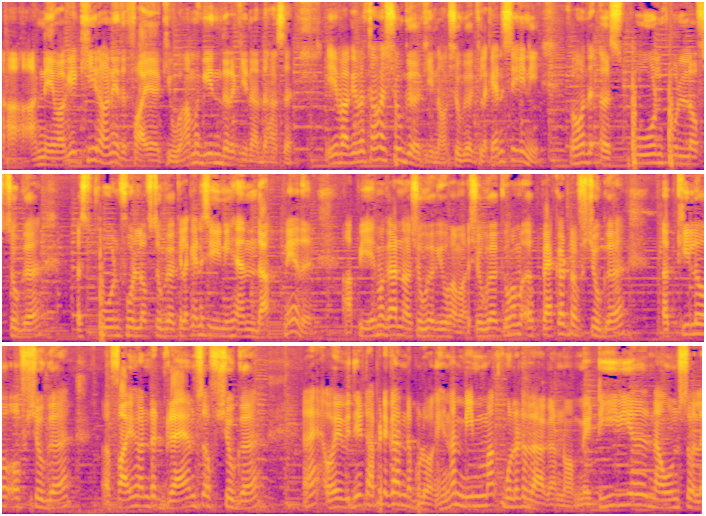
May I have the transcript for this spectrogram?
අන්නේ වගේ කියන නේද? ෆය කිව් හම ගින්දර කියන අදහස. ඒ වගේ තම සුග කියන සුග කියල කැන සීනි. කොහොද spoon full of sugar spoon full of sugar කියල කැන සීනි හැන්දක් නේද? අපි එහම ගන්න සුග කිවහම සුග කිවහම packet of sugar kilo of sugar 500 grams of sugar ඔය විදිට අපිට ගන්න පුළුවන්. එනම් මින්මක් මුලට දාගන්නවා. මෙටීරියල් නවන්ස් වල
